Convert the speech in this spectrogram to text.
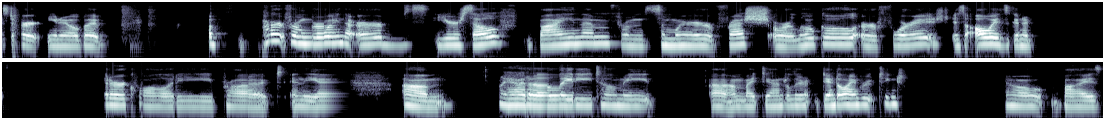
start, you know, but apart from growing the herbs yourself, buying them from somewhere fresh or local or foraged is always going to better quality product in the end. Um, I had a lady tell me um, my dandelion, dandelion root tincture know, buys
